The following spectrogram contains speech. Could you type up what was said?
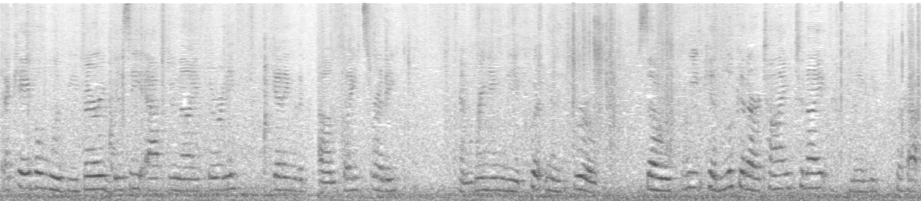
that cable would be very busy after 9:30, getting the um, plates ready and bringing the equipment through. So if we could look at our time tonight, maybe perhaps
